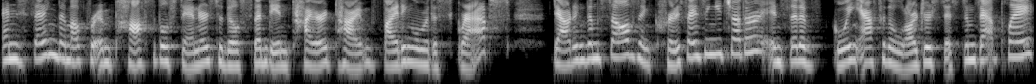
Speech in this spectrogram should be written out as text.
and setting them up for impossible standards so they'll spend the entire time fighting over the scraps doubting themselves and criticizing each other instead of going after the larger systems at play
